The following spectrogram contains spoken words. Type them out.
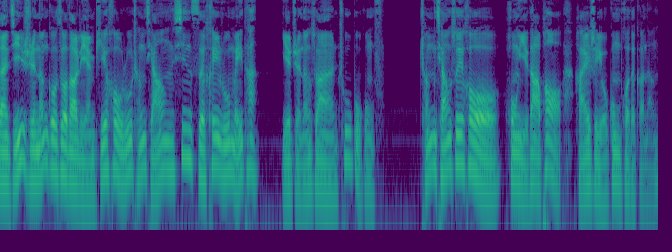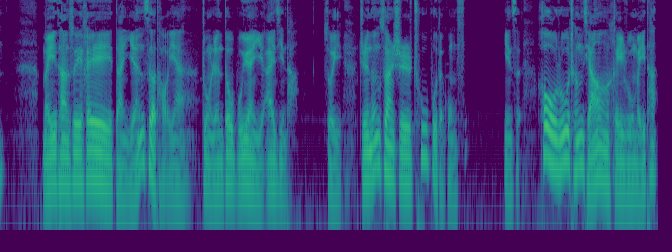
但即使能够做到脸皮厚如城墙，心思黑如煤炭，也只能算初步功夫。城墙虽厚，轰一大炮还是有攻破的可能。煤炭虽黑，但颜色讨厌，众人都不愿意挨近它，所以只能算是初步的功夫。因此，厚如城墙，黑如煤炭。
